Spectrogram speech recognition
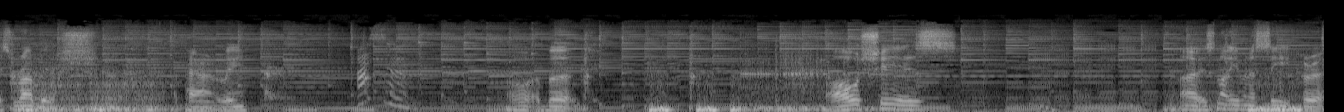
It's rubbish, apparently. Awesome. Oh, a book. Oh, shiz. No, it's not even a secret.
